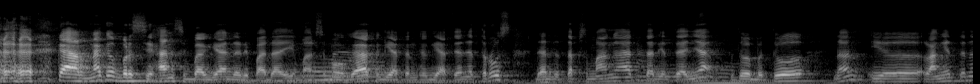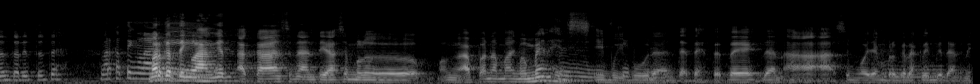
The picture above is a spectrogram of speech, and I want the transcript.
Karena kebersihan sebagian daripada iman. Semoga kegiatan-kegiatannya terus dan tetap semangat. Tadi tanya betul-betul non ieu langit teh non tadi teh. Marketing langit. Marketing langit akan senantiasa mele- meng- apa namanya memanage ibu-ibu gitu. dan teteh-teteh dan AA semua yang bergerak di bidang ini.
